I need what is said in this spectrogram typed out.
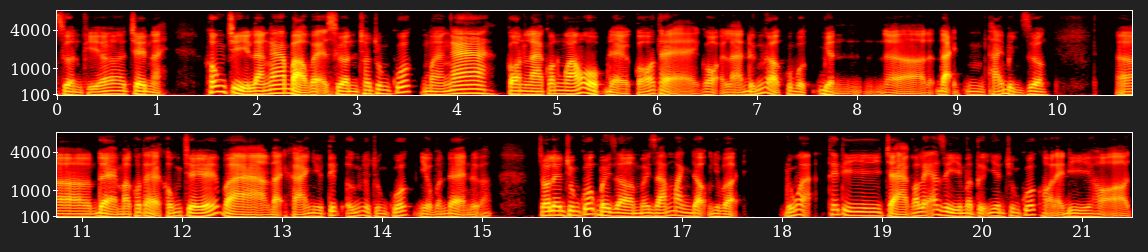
sườn phía trên này không chỉ là Nga bảo vệ sườn cho Trung Quốc mà Nga còn là con ngáo ộp để có thể gọi là đứng ở khu vực biển uh, Đại Thái Bình Dương uh, để mà có thể khống chế và đại khái như tiếp ứng cho Trung Quốc nhiều vấn đề nữa. Cho nên Trung Quốc bây giờ mới dám manh động như vậy. Đúng ạ. Thế thì chả có lẽ gì mà tự nhiên Trung Quốc họ lại đi họ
